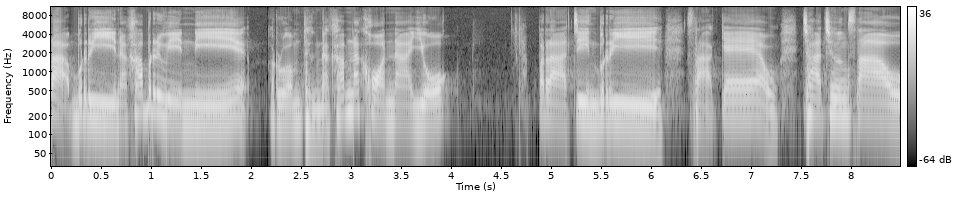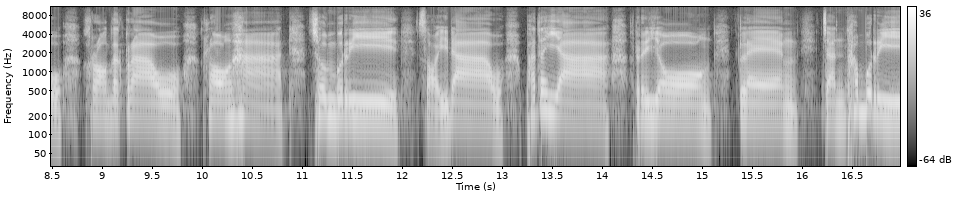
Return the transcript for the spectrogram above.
ระบุรีนะครับบริเวณนี้ รวมถึงนะครับนครนายก ปราจีนบุรีสระแก้ว ชาเชิงเซาคลองตะเกราคลองหาดชลบุรี สอยดาว พัทยา ระยอง แกลง จันทบุรี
